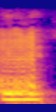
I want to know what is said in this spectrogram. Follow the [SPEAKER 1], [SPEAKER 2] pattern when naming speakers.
[SPEAKER 1] qu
